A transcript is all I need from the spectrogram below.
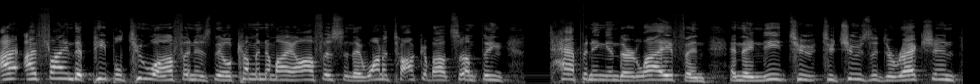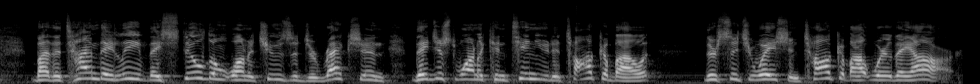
I, I find that people too often, as they'll come into my office and they want to talk about something happening in their life and, and they need to, to choose a direction. By the time they leave, they still don't want to choose a direction. They just want to continue to talk about their situation, talk about where they are.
